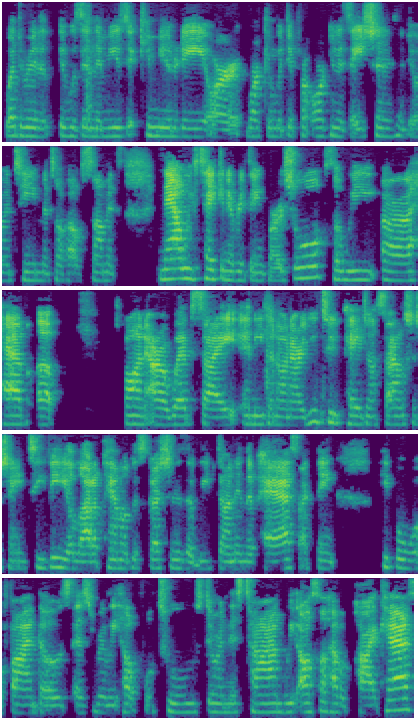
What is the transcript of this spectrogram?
whether it was in the music community or working with different organizations and doing team mental health summits. Now we've taken everything virtual, so we uh, have up on our website and even on our YouTube page on Silence the Shame TV a lot of panel discussions that we've done in the past. I think people will find those as really helpful tools during this time. We also have a podcast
